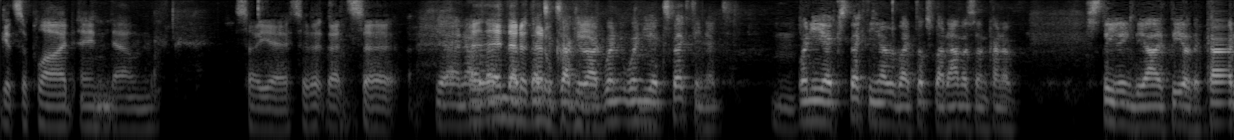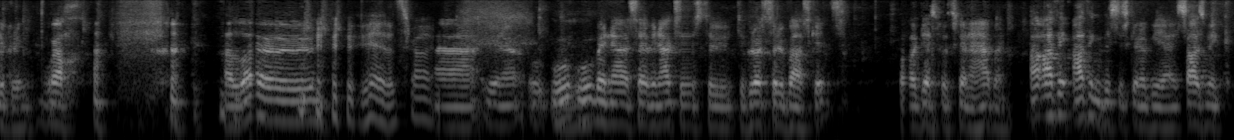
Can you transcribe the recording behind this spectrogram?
gets applied, and Mm. um, so yeah, so that that's uh, Yeah, no, And- that, and that- that'll- that's exactly right. When, when you're expecting it, Mm. when you're expecting everybody talks about Amazon kind of stealing the IP of the category. Well, hello. yeah, that's right. Uh, you know, Uber now is having access to, to grocery baskets. Well, I guess what's going to happen? I, I think I think this is going to be a seismic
